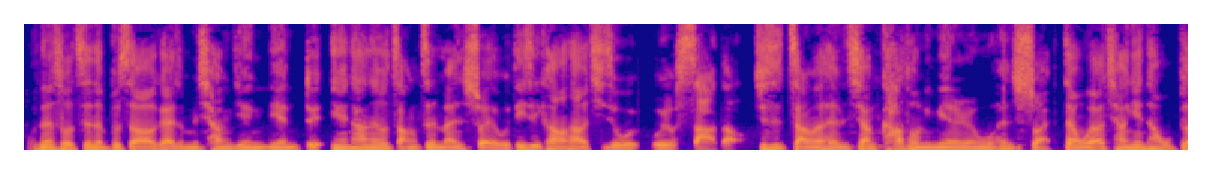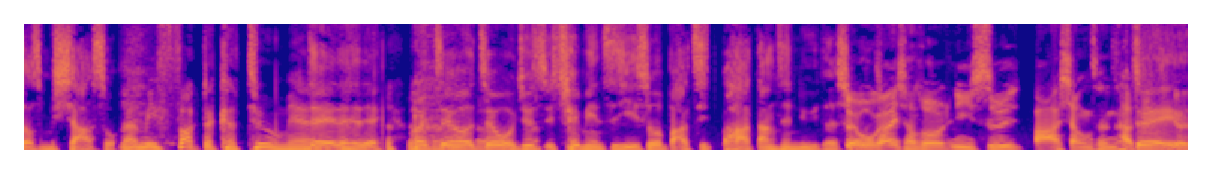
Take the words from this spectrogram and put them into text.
我那时候真的不知道该怎么强奸，连对，因为他那时候长真蛮帅，我第一次看到他，其实我我有吓到，就是长得很像卡通里面的人物，很帅，但我要强奸他，我不知道怎么下手。Let me fuck the cartoon man。对对。对最后最后我就是催眠自己说，把自把她当成女的。对我刚才想说，你是不是把她想成她是一个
